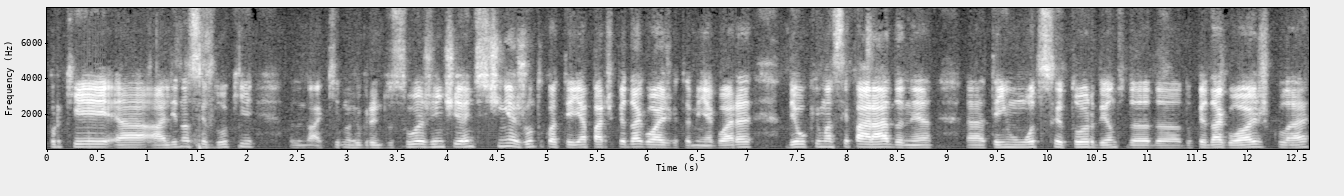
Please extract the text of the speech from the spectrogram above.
porque a, ali na SEDUC, aqui no Rio Grande do Sul, a gente antes tinha junto com a TI a parte pedagógica também, agora deu que uma separada, né? Uh, tem um outro setor dentro da, da, do pedagógico lá,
